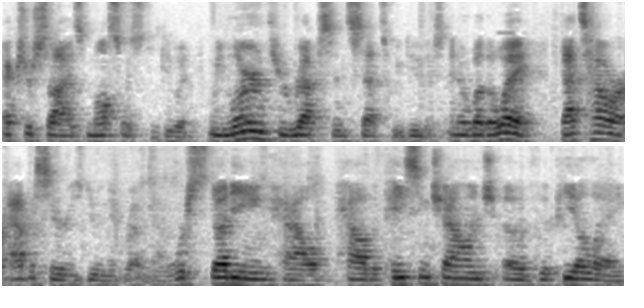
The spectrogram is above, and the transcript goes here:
exercise muscles to do it. We learn through reps and sets we do this. And oh, by the way, that's how our adversary is doing it right now. We're studying how, how the pacing challenge of the PLA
